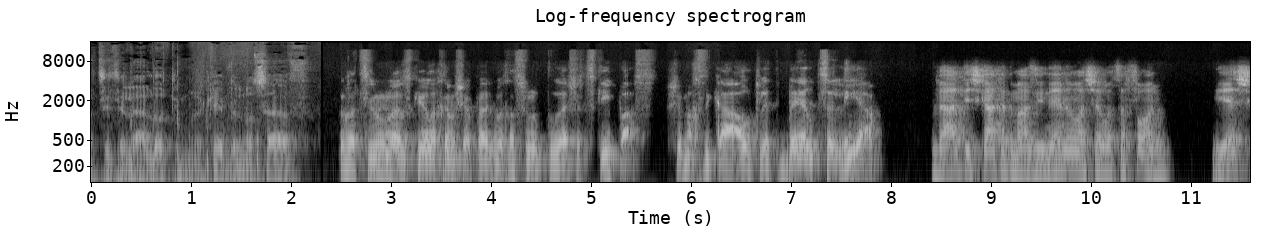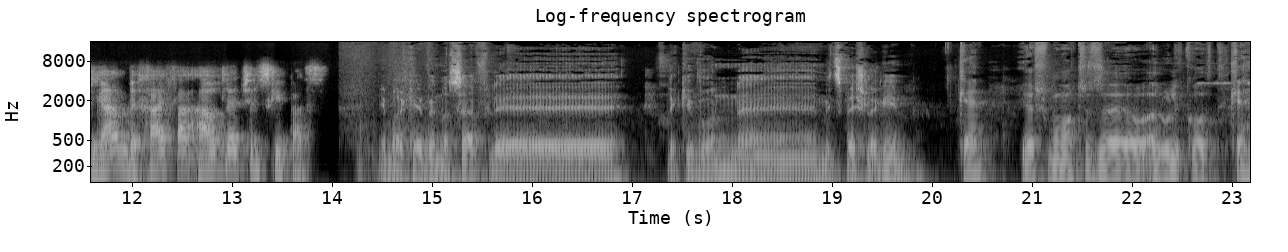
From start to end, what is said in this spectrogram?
רציתי לעלות עם רכבל נוסף. רצינו להזכיר לכם שהפרק בחסות רשת סקיפס, שמחזיקה אאוטלט בהרצליה. ואל תשכח את מאזיננו אשר בצפון. יש גם בחיפה אאוטלט של סקיפס. עם רכבל נוסף ל... לכיוון אה, מצפה שלגים. כן, יש שמועות שזה עלול לקרות. כן.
